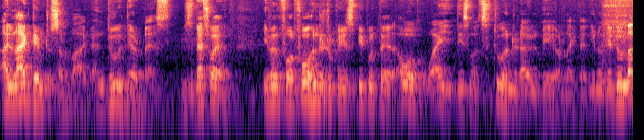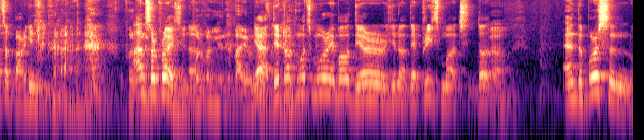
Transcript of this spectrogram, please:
I like them to survive and do their best. So Mhm. that's why even for 400 rupees people pay oh why this much 200 i will pay or like that you know they do lots of bargaining i'm surprised you know yeah they talk much more about their you know they preach much the, yeah. and the person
